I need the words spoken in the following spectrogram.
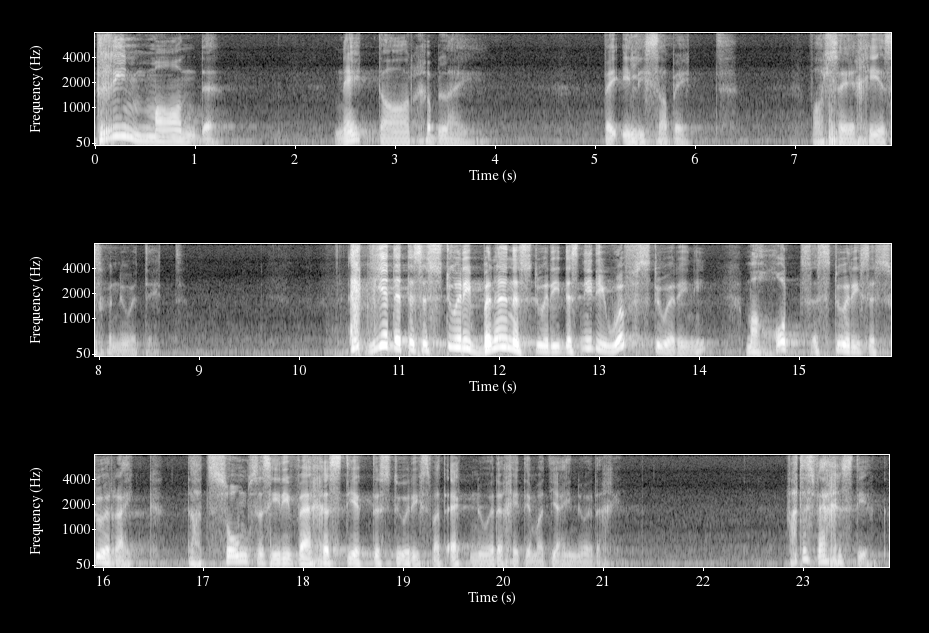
3 maande net daar gebly by Elisabet waar sy 'n gees genoot het. Ek weet dit is 'n storie binne 'n storie, dis nie die hoofstorie nie, maar God se stories is so ryk dat soms is hierdie weggesteekte stories wat ek nodig het en wat jy nodig het. Wat is weggesteek?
